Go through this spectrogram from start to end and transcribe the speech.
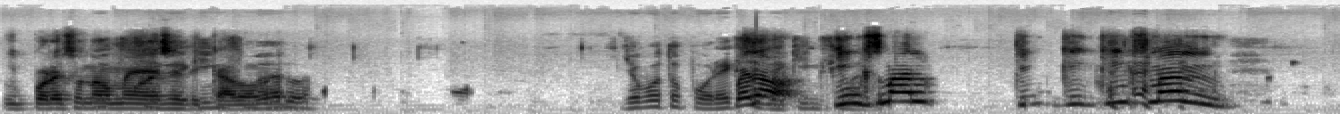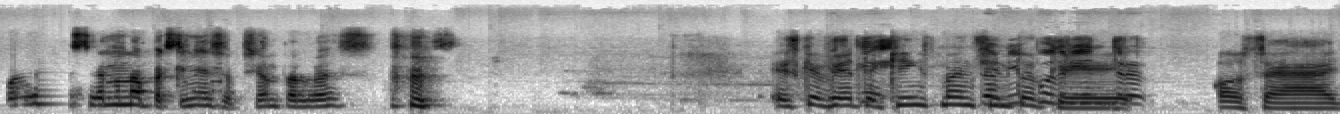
Y por eso no me he dedicado a verlo. Yo voto por X bueno, Kingsman. Kingsman puede ser una pequeña excepción, tal vez. Es que fíjate, Kingsman siento que. O sea.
